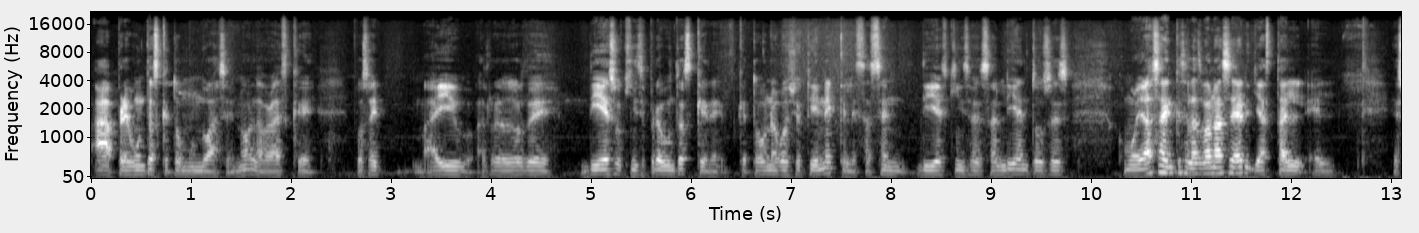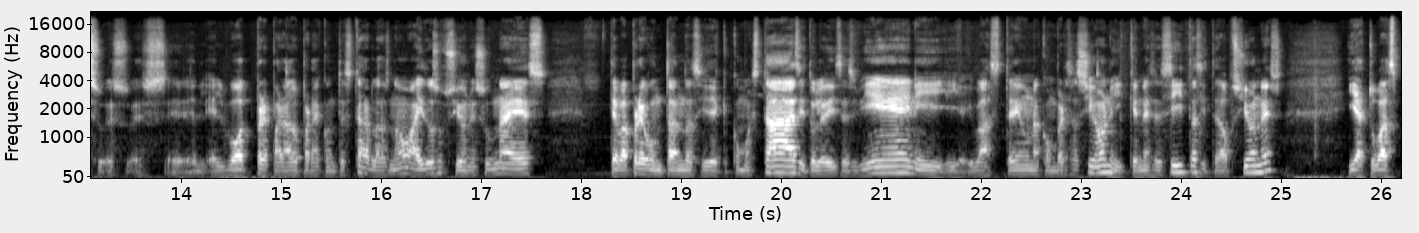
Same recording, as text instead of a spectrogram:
a preguntas que todo el mundo hace, ¿no? La verdad es que pues hay, hay alrededor de 10 o 15 preguntas que, que todo negocio tiene que les hacen 10, 15 veces al día, entonces como ya saben que se las van a hacer, ya está el, el es, es, el, bot preparado para contestarlas, ¿no? Hay dos opciones. Una es, te va preguntando así de que cómo estás y tú le dices bien y, vas a tener una conversación y qué necesitas y te da opciones. Y ya tú vas a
